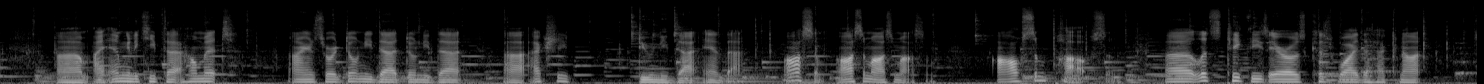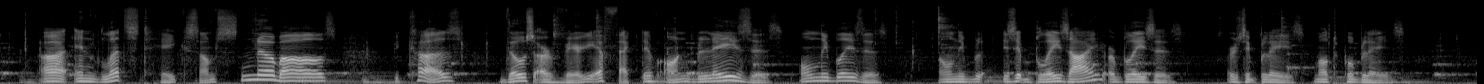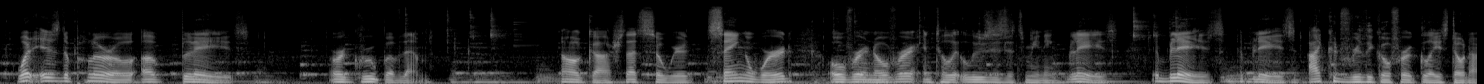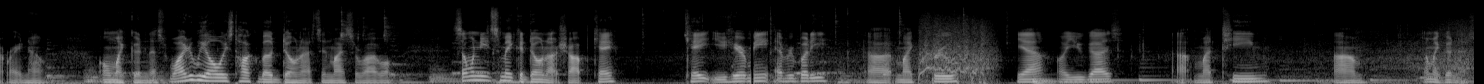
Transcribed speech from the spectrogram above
Um, I am going to keep that helmet. Iron sword. Don't need that. Don't need that. Uh, actually, do need that and that. Awesome. Awesome, awesome, awesome. Awesome possum. Uh, let's take these arrows, because why the heck not? Uh, and let's take some snowballs, because those are very effective on blazes. Only blazes. Only bla is it blaze eye or blazes? Or is it blaze? Multiple blaze. What is the plural of blaze? Or a group of them? Oh gosh, that's so weird. Saying a word over and over until it loses its meaning. Blaze. A blaze. A blaze. I could really go for a glazed donut right now. Oh my goodness. Why do we always talk about donuts in my survival? Someone needs to make a donut shop, okay? Okay, you hear me, everybody? Uh, my crew. Yeah, all you guys. Uh, my team. Um, oh my goodness.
